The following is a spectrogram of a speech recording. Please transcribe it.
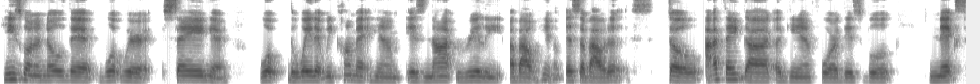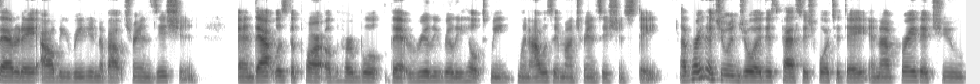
He's going to know that what we're saying and what the way that we come at Him is not really about Him, it's about us. So I thank God again for this book. Next Saturday, I'll be reading about transition. And that was the part of her book that really, really helped me when I was in my transition state. I pray that you enjoy this passage for today, and I pray that you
